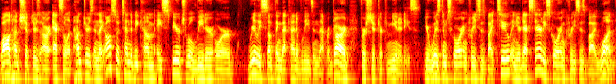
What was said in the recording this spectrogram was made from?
Wild Hunt shifters are excellent hunters, and they also tend to become a spiritual leader or really something that kind of leads in that regard for shifter communities. Your wisdom score increases by 2 and your dexterity score increases by 1.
